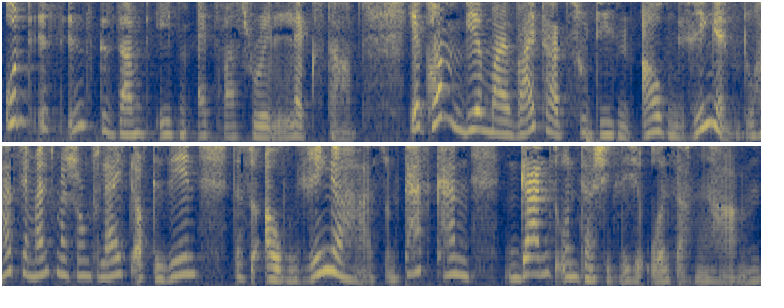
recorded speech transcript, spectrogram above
und ist insgesamt eben etwas relaxter. Ja, kommen wir mal weiter zu diesen Augenringen. Du hast ja manchmal schon vielleicht auch gesehen, dass du Augenringe hast und das kann ganz unterschiedliche Ursachen haben.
